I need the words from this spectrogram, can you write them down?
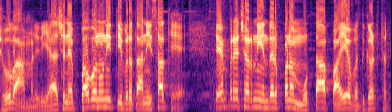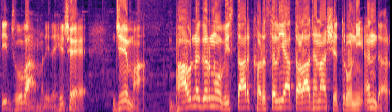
જોવા મળી રહ્યા છે અને પવનોની તીવ્રતાની સાથે ટેમ્પરેચરની અંદર પણ મોટા પાયે વધઘટ થતી જોવા મળી રહી છે. જેમાં ભાવનગરનો વિસ્તાર ખડસલિયા તળાજાના ક્ષેત્રોની અંદર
